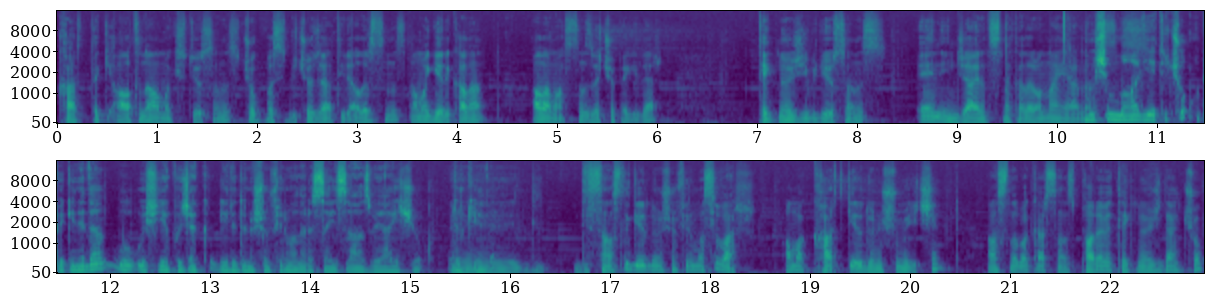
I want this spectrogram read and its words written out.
Karttaki altını almak istiyorsanız çok basit bir çözeltiyle alırsınız ama geri kalan alamazsınız ve çöpe gider. Teknolojiyi biliyorsanız en ince ayrıntısına kadar ondan Bu yararlanırsınız. işin maliyeti çok mu peki? Neden bu işi yapacak geri dönüşüm firmaları sayısı az veya hiç yok Türkiye'de? Ee, lisanslı geri dönüşüm firması var. Ama kart geri dönüşümü için aslında bakarsanız para ve teknolojiden çok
